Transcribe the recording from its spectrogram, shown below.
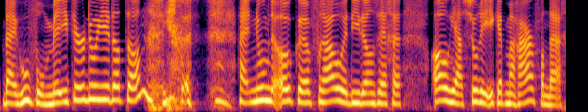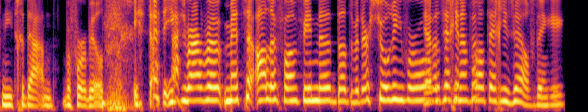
bij hoeveel meter doe je dat dan? Ja. Hij noemde ook uh, vrouwen die dan zeggen: Oh ja, sorry, ik heb mijn haar vandaag niet gedaan, bijvoorbeeld. Is dat iets waar we met z'n allen van vinden dat we er sorry voor horen? Ja, dat zeg je dan vooral tegen jezelf, denk ik.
